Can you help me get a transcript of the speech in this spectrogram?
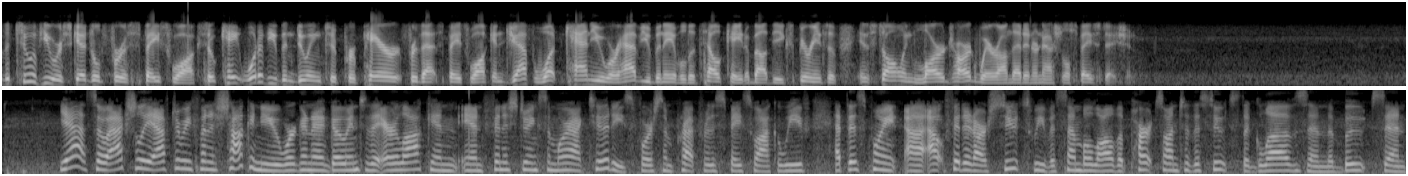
the two of you are scheduled for a spacewalk. So, Kate, what have you been doing to prepare for that spacewalk? And, Jeff, what can you or have you been able to tell Kate about the experience of installing large hardware on that International Space Station? Yeah, so actually, after we finish talking to you, we're going to go into the airlock and, and finish doing some more activities for some prep for the spacewalk. We've, at this point, uh, outfitted our suits. We've assembled all the parts onto the suits, the gloves and the boots, and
